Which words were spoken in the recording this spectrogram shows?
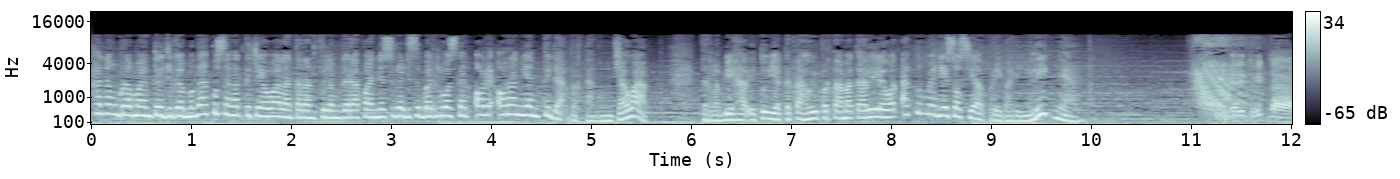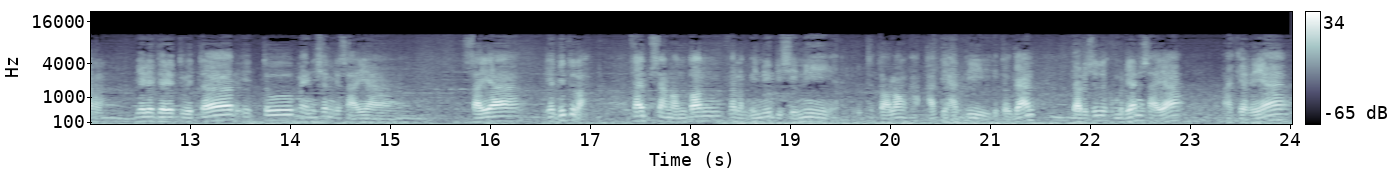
Hanung Bramantyo juga mengaku sangat kecewa lantaran film garapannya sudah disebarluaskan oleh orang yang tidak bertanggung jawab. Terlebih hal itu ia ketahui pertama kali lewat akun media sosial pribadi miliknya. Dari Twitter, jadi dari Twitter itu mention ke saya. Saya ya gitulah, saya bisa nonton film ini di sini. Itu tolong hati-hati gitu kan? Dari situ kemudian saya akhirnya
